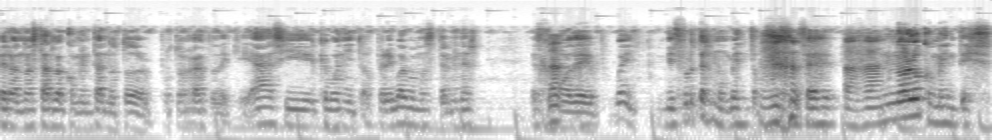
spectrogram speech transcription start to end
pero no estarlo comentando todo el puto rato de que, ah, sí, qué bonito, pero igual vamos a terminar. Es como ah. de, güey, disfruta el momento. o sea, no lo comentes.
